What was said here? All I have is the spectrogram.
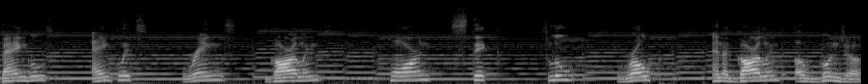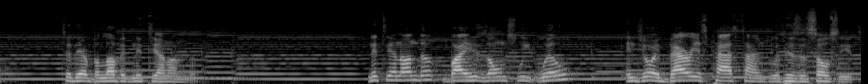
bangles, anklets, rings, garlands, horn, stick, flute, rope, and a garland of gunja to their beloved Nityananda. Nityananda, by his own sweet will, enjoyed various pastimes with his associates.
